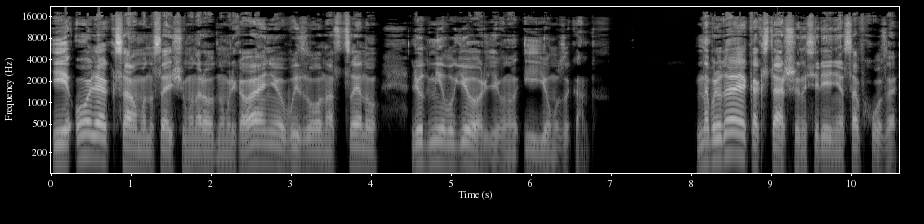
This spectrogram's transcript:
и Оля к самому настоящему народному ликованию вызвала на сцену Людмилу Георгиевну и ее музыкантов. Наблюдая, как старшее население совхоза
